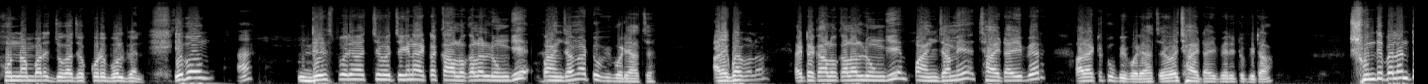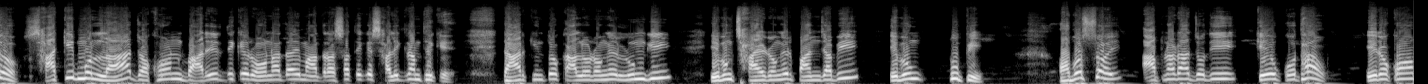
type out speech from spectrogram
ফোন নাম্বারে যোগাযোগ করে বলবেন। এবং হ্যাঁ? ড্রেস পরে হচ্ছে হচ্ছে কিনা একটা কালো কালার লুঙ্গি পাঞ্জামে আর টুপি পরে আছে। আরেকবার বলো। একটা কালো কালার লুঙ্গি পাঞ্জামে ছাই টাইপের আর একটা টুপি পরে আছে ওই ছাই টাইপের টুপিটা। শুনতে পেলেন তো? সাকিব মোল্লা যখন বাড়ির দিকে রওনা দেয় মাদ্রাসা থেকে শালিগ্রাম থেকে তার কিন্তু কালো রঙের লুঙ্গি এবং ছাই রঙের পাঞ্জাবি এবং টুপি। অবশ্যই আপনারা যদি কেউ কোথাও এরকম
